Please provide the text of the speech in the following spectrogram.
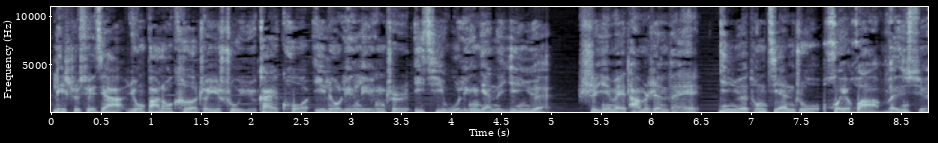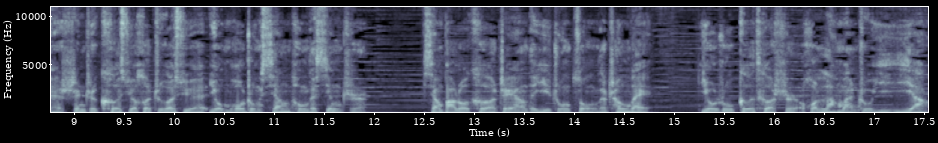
历史学家用巴洛克这一术语概括1600至1750年的音乐，是因为他们认为音乐同建筑、绘画、文学，甚至科学和哲学有某种相同的性质。像巴洛克这样的一种总的称谓，有如哥特式或浪漫主义一样，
